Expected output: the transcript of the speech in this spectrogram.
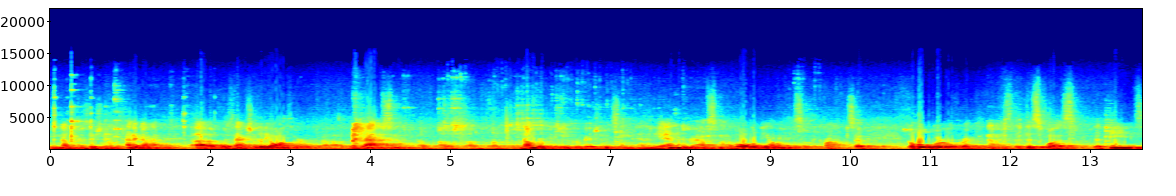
in another position in the Pentagon, uh, was actually the author, uh, the draftsman of, of, of, of, a number of the key provisions, and, and in the end, the draftsman of all of the elements of the crime. So the whole world recognized that this was, that these,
